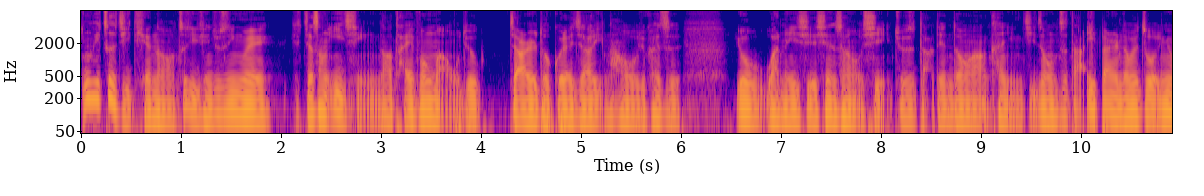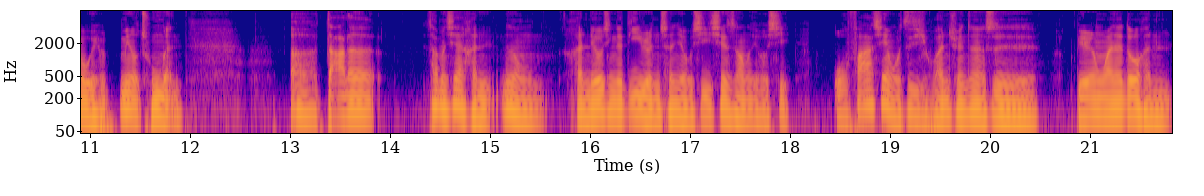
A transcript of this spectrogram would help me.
因为这几天哦，这几天就是因为加上疫情，然后台风嘛，我就。假日都归在家里，然后我就开始又玩了一些线上游戏，就是打电动啊、看影集这种，只打一般人都会做，因为我也没有出门。呃，打了他们现在很那种很流行的第一人称游戏，线上的游戏，我发现我自己完全真的是别人玩的都很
